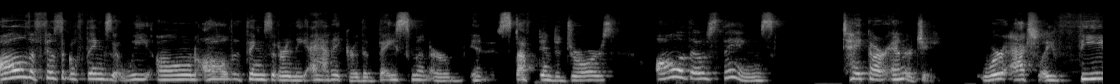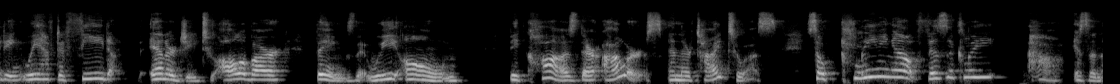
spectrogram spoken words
all the physical things that we own, all the things that are in the attic or the basement or stuffed into drawers, all of those things take our energy. We're actually feeding, we have to feed energy to all of our things that we own because they're ours and they're tied to us. So cleaning out physically oh, is an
